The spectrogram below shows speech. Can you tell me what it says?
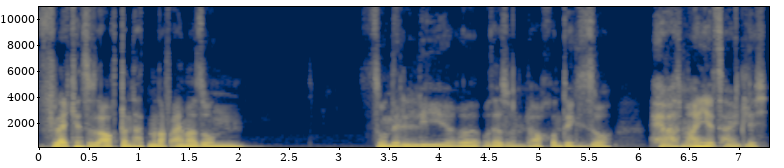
vielleicht kennst du es auch, dann hat man auf einmal so ein, so eine Leere oder so ein Loch und denkt sich so, hä, was mache ich jetzt eigentlich?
